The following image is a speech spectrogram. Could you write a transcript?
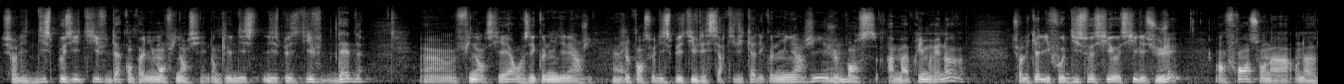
sur les dispositifs d'accompagnement financier, donc les dispositifs d'aide euh, financière aux économies d'énergie. Je pense au dispositif des certificats d'économie d'énergie, je mhm. pense à ma prime rénov, sur lesquels il faut dissocier aussi les sujets. En France, on a, on a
